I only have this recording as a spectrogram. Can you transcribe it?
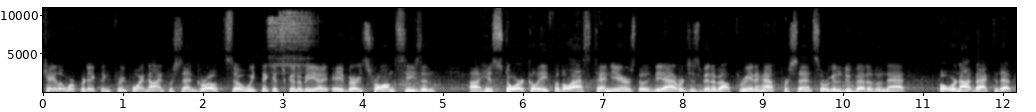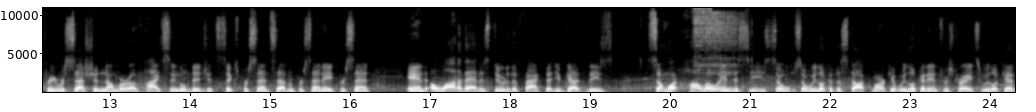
Kayla, we're predicting 3.9% growth, so we think it's going to be a, a very strong season. Uh, historically, for the last 10 years, the, the average has been about 3.5%, so we're going to do better than that. But we're not back to that pre recession number of high single digits 6%, 7%, 8%. And a lot of that is due to the fact that you've got these somewhat hollow indices. So, so we look at the stock market, we look at interest rates, we look at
